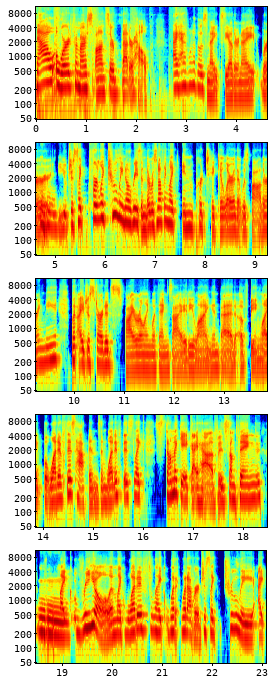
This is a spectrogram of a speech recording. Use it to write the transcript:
Now, a word from our sponsor, BetterHelp. I had one of those nights the other night where Mhm. you just like, for like truly no reason, there was nothing like in particular that was bothering me, but I just started spiraling with anxiety lying in bed of being like, but what if this happens? And what if this like stomach ache I have is something Mm. like real? And like, what if like, what, whatever, just like truly, I,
